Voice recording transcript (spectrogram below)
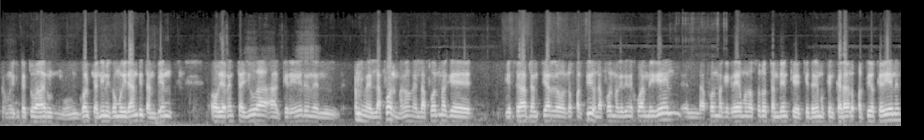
como dijiste tú, a dar un, golpe anímico muy grande y también obviamente ayuda a creer en, el, en la forma, ¿no? En la forma que, que se va a plantear los, los partidos, la forma que tiene Juan Miguel, en la forma que creemos nosotros también que, que tenemos que encarar los partidos que vienen.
